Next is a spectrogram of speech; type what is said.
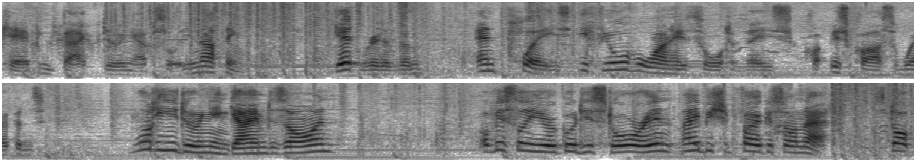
camping back doing absolutely nothing. Get rid of them, and please, if you're the one who thought of these this class of weapons, what are you doing in game design? Obviously you're a good historian, maybe you should focus on that. Stop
